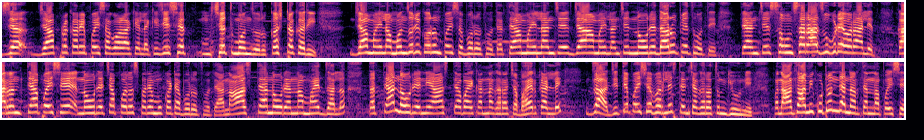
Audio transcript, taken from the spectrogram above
ज्या ज्या प्रकारे पैसा गोळा केला की जे शेत शेतमजूर कष्टकरी ज्या महिला मंजुरी करून पैसे भरत होत्या त्या महिलांचे ज्या महिलांचे नवरे दारू पेत होते त्यांचे संसार आज उघड्यावर आलेत. कारण त्या पैसे नवऱ्याच्या परस्पर मुकाट्या भरत होत्या. आणि आज त्या नवऱ्यांना माहीत झालं तर त्या नवऱ्यांनी आज त्या बायकांना घराच्या बाहेर काढले. जा जिथे पैसे भरलेच त्यांच्या घरातून घेऊन ये. पण आज आम्ही कुठून देणार त्यांना पैसे?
